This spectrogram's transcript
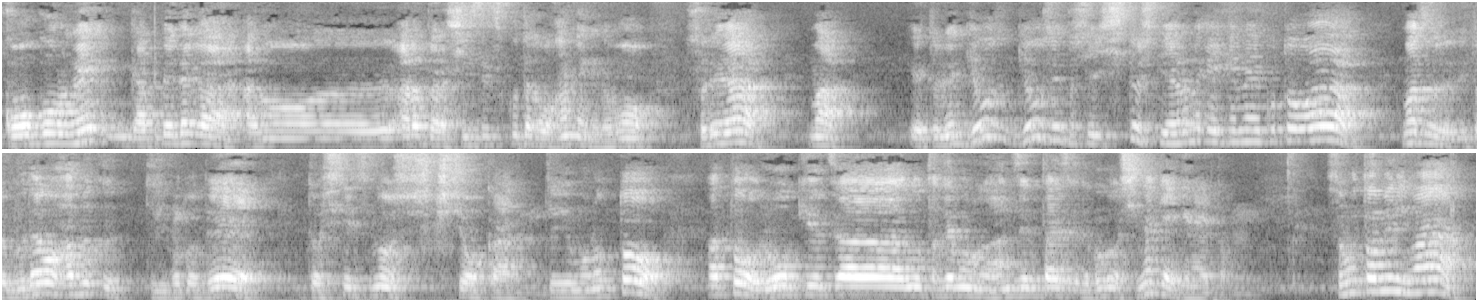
高校のね合併だか、あのー新たな新設校だかわかんないけどもそれがまあえっとね、行行政として市としてやらなきゃいけないことはまず、えっと、無駄を省くっていうことで、えっと、施設の縮小化っていうものとあと老朽化の建物の安全対策でこういうことをしなきゃいけないと、そのためには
